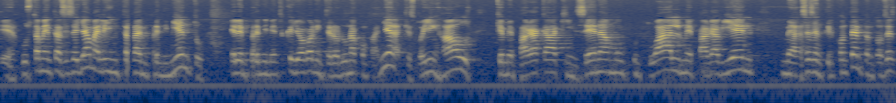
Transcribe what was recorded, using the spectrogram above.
eh, justamente así se llama, el intraemprendimiento, el emprendimiento que yo hago al interior de una compañía, que estoy in-house, que me paga cada quincena muy puntual, me paga bien, me hace sentir contento. Entonces,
